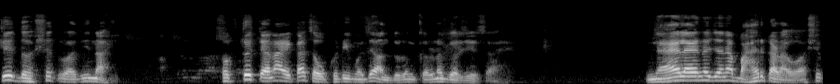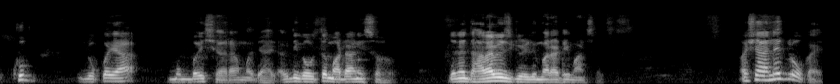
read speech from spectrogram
ते दहशतवादी नाहीत. फक्त त्यांना एका चौकटीमध्ये आंदोलन करणं गरजेचं आहे. न्यायालयानं ज्यांना बाहेर काढावं असे खूप लोक या मुंबई शहरामध्ये आहेत. अगदी गौतम अडाणीसह ज्याने धारावीच गिळली मराठी माणसाची. असे अनेक लोक आहेत.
